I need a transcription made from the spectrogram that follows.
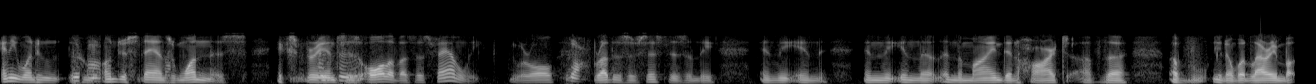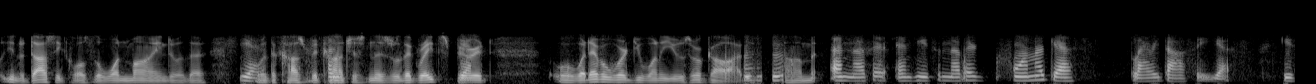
anyone who who Yes. understands oneness experiences Mhm. all of us as family. We're all Yes. brothers or sisters in the in the in in the in the in the mind and heart of the of you know what Larry you know Dossey calls the one mind or the Yes. or the cosmic consciousness or the great spirit or whatever word you want to use or God. Mhm. Um, Another, and he's another former guest, Larry Dossey. Yes, he's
